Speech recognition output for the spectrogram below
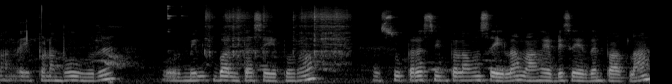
வாங்க இப்போ நம்ம ஒரு ஒரு மில்க் பால் தான் செய்ய போகிறோம் சூப்பராக சிம்பிளாகவும் செய்யலாம். வாங்க எப்படி செய்கிறதுன்னு பார்க்கலாம்.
